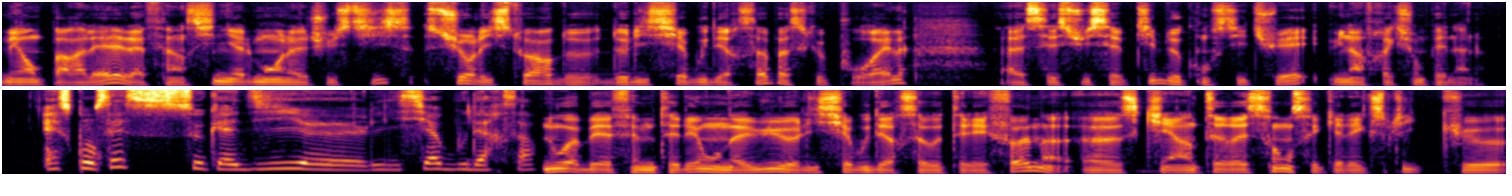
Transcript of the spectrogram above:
mais en parallèle, elle a fait un signalement à la justice sur l'histoire de, de Licia Boudersa, parce que pour elle, euh, c'est susceptible de constituer une infraction pénale. Est-ce qu'on sait ce qu'a dit euh, Licia Boudersa? Nous, à BFM Télé, on a eu euh, Licia Boudersa au téléphone. Euh, ce qui est intéressant, c'est qu'elle explique que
